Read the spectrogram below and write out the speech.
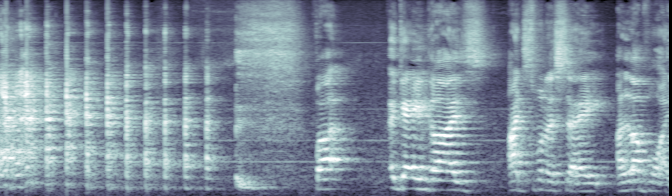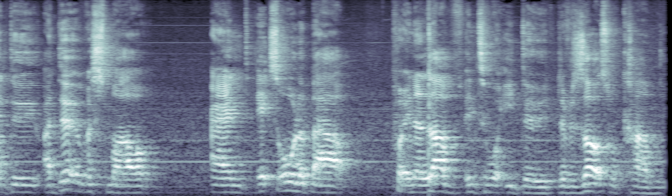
but again, guys, I just want to say I love what I do. I do it with a smile, and it's all about putting a love into what you do. The results will come,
